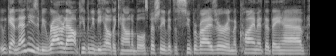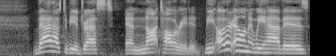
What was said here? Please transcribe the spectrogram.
again that needs to be routed out people need to be held accountable especially if it's a supervisor and the climate that they have that has to be addressed and not tolerated. The other element we have is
